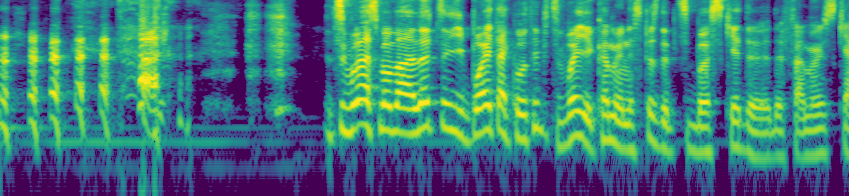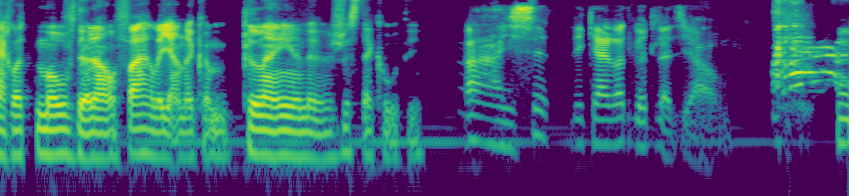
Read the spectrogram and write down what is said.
Tu vois, à ce moment-là, il pointe à côté, puis tu vois, il y a comme une espèce de petit bosquet de, de fameuses carottes mauves de l'enfer. là. Il y en a comme plein, là, juste à côté. Ah, ici, les carottes goûtent le diable.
